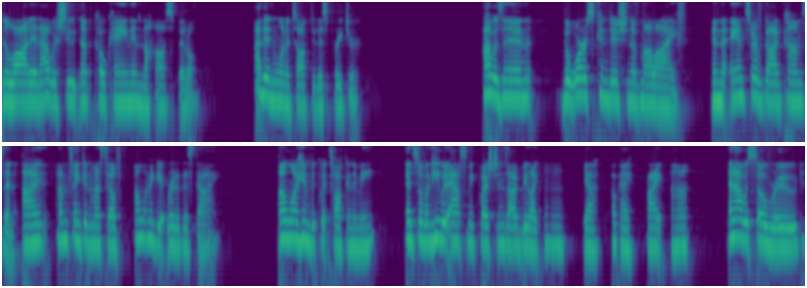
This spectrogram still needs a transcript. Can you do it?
Dilaudid. I was shooting up cocaine in the hospital. I didn't want to talk to this preacher. I was in the worst condition of my life. And the answer of God comes, and I, I'm thinking to myself, I want to get rid of this guy. I want him to quit talking to me. And so when he would ask me questions, I would be like, mm-hmm, yeah, okay, right, uh huh. And I was so rude.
